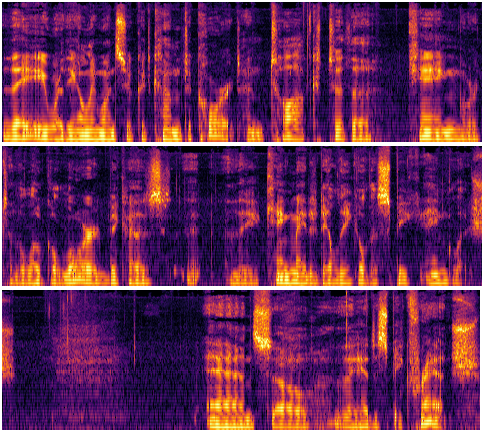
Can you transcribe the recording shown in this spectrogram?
they were the only ones who could come to court and talk to the king or to the local lord because the king made it illegal to speak English. And so they had to speak French.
